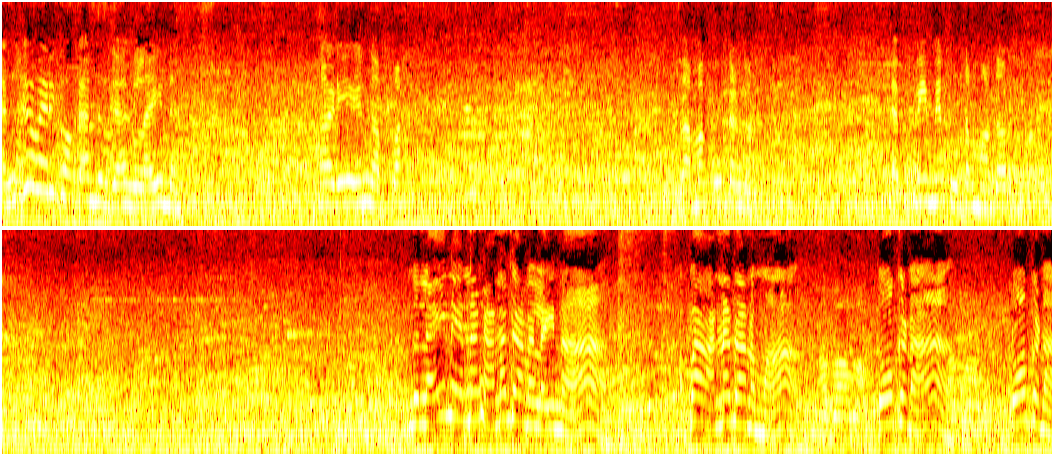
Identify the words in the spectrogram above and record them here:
எங்கே வரைக்கும் உட்காந்துருக்காங்க லைனு அப்படியே எங்கள் அப்பா செம்ம கூட்டங்க. எப்பயுமே கூட்டமாக தான் இருக்கும். இந்த லைன் என்னங்க அன்னதான லைனா அப்பா அன்னதானமா? டோக்கனா? டோக்கனா?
